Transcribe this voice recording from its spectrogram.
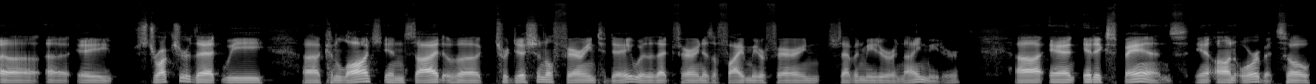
a, a structure that we uh, can launch inside of a traditional fairing today, whether that fairing is a five meter fairing, seven meter, or nine meter. Uh, and it expands in, on orbit. So,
